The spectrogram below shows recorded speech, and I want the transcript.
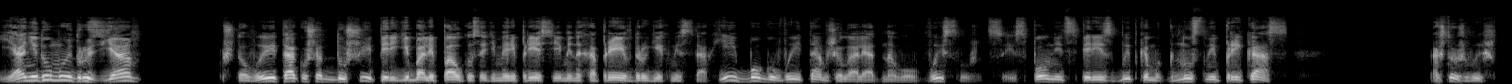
«Я не думаю, друзья, что вы так уж от души перегибали палку с этими репрессиями на Хапре и в других местах. Ей-богу, вы и там желали одного — выслужиться, исполнить с переизбытком гнусный приказ. А что же вышло?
